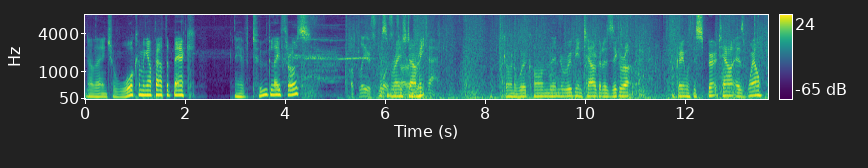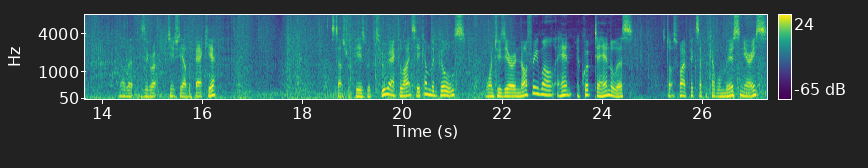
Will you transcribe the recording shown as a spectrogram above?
Another Ancient War coming up out the back. They have two glaive throwers. A player's forces ranged are army. attack. Going to work on the Nerubian Tower. Got a Ziggurat upgrading with the Spirit Tower as well. Another Ziggurat potentially out the back here. Starts repairs with two Acolytes. Here come the Ghouls. 120 not very well hand equipped to handle this. Stop Spy picks up a couple Mercenaries.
